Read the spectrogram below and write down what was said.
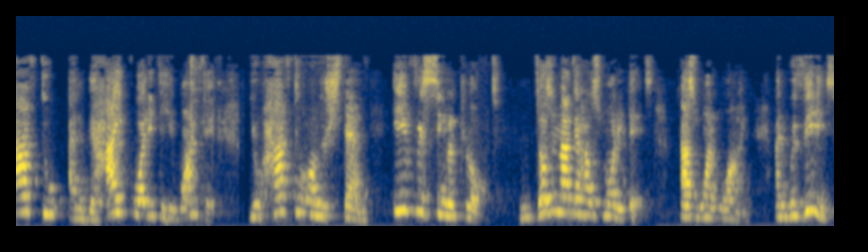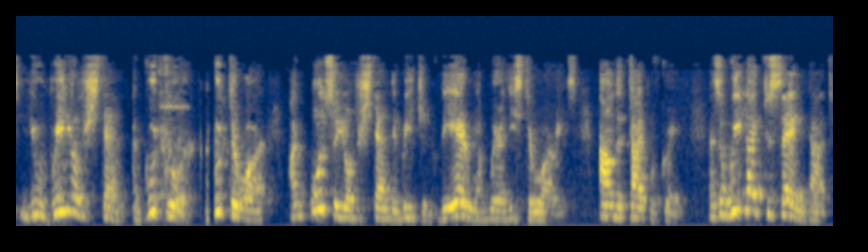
have to, and the high quality he wanted, you have to understand every single plot. Doesn't matter how small it is, as one wine. And with these, you really understand a good grower, a good terroir, and also you understand the region, the area where this terroir is, and the type of grape. And so we like to say that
